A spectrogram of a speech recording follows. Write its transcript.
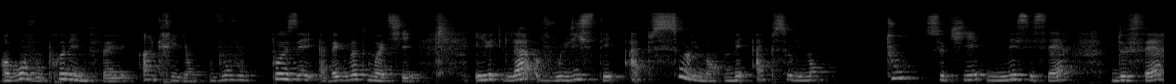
En gros, vous prenez une feuille, un crayon, vous vous posez avec votre moitié, et là, vous listez absolument, mais absolument tout ce qui est nécessaire de faire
